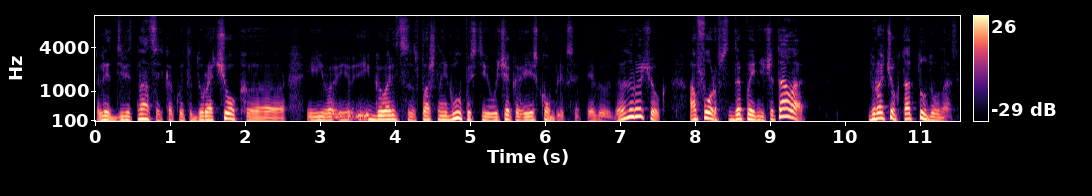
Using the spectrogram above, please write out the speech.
лет 19, какой-то дурачок, э, и, и, и говорит сплошные глупости, и у человека есть комплексы. Я говорю, да дурачок. А Forbes ДП не читала? Дурачок-то оттуда у нас.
